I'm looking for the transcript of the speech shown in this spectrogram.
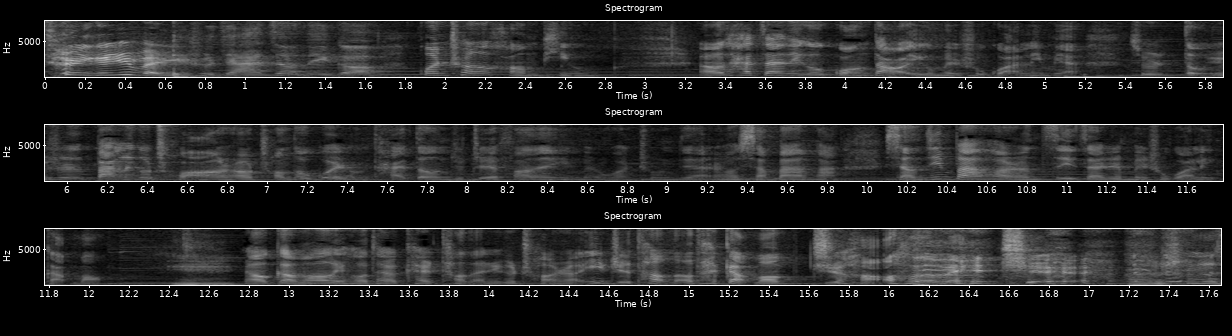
就是一个日本艺术家叫那个关川航平。然后他在那个广岛一个美术馆里面，就是等于是搬了个床，然后床头柜什么台灯就直接放在一个美术馆中间，然后想办法想尽办法让自己在这美术馆里感冒。嗯，然后感冒了以后，他就开始躺在这个床上，一直躺到他感冒治好了为止。我觉得这个，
